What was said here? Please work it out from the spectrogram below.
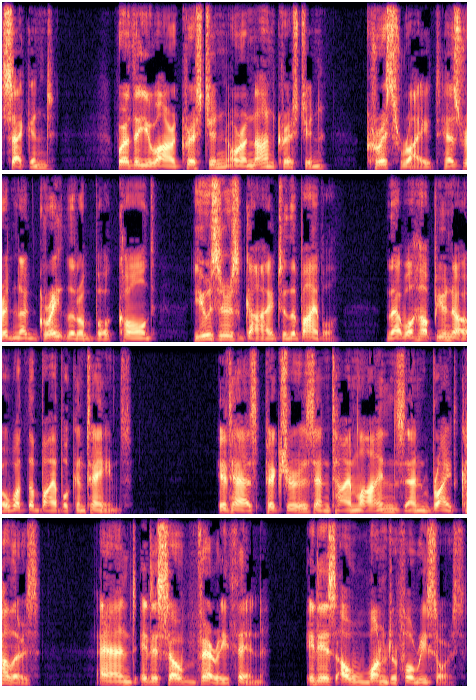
Second, whether you are a Christian or a non Christian, Chris Wright has written a great little book called User's Guide to the Bible that will help you know what the Bible contains. It has pictures and timelines and bright colors, and it is so very thin. It is a wonderful resource.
